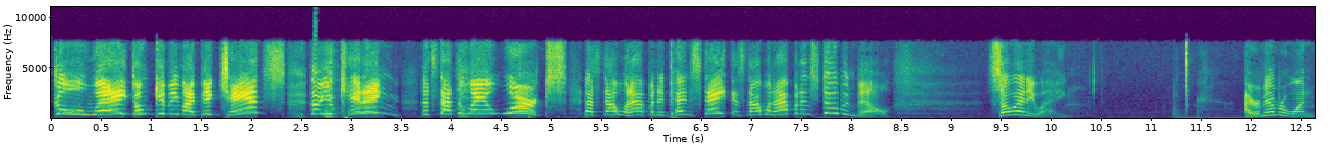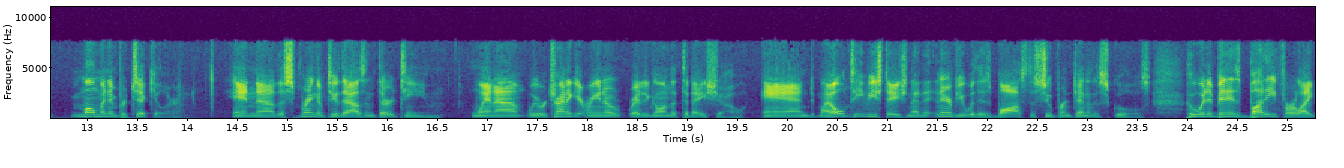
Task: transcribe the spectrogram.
go away, don't give me my big chance? Are you kidding? That's not the way it works. That's not what happened in Penn State. That's not what happened in Steubenville. So anyway, I remember one moment in particular in uh, the spring of 2013 when um, we were trying to get Reno ready to go on the Today Show, and my old TV station had an interview with his boss, the superintendent of schools, who would have been his buddy for like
